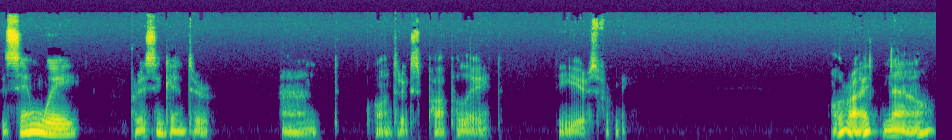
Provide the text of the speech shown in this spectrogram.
the same way pressing enter and Quantrix populate the years for me. All right now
